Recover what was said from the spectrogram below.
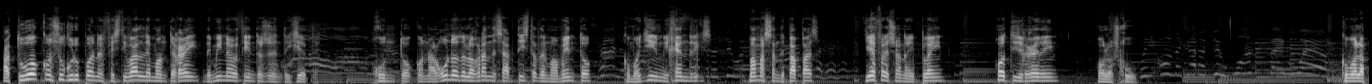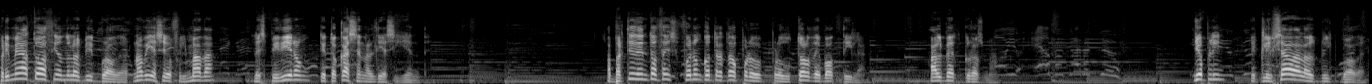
Actuó con su grupo en el Festival de Monterrey de 1967, junto con algunos de los grandes artistas del momento como Jimi Hendrix, Mamas and the Papas, Jefferson Airplane, Otis Redding o los Who. Como la primera actuación de los Big Brothers no había sido filmada, les pidieron que tocasen al día siguiente. A partir de entonces fueron contratados por el productor de Bob Dylan, Albert Grossman. Joplin eclipsaba a los Big Brothers.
